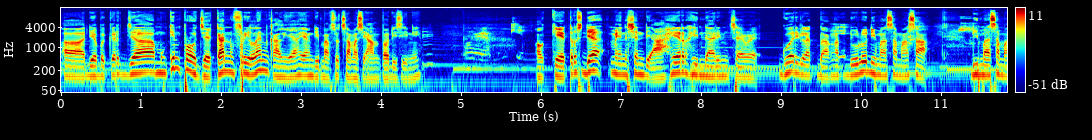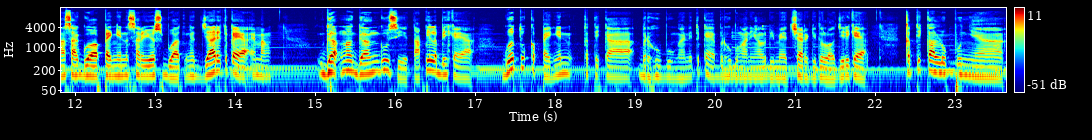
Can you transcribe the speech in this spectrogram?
uh, dia bekerja mungkin project kan freelance kali ya yang dimaksud sama si Anto di sini. Oh ya Oke, terus dia mention di akhir hindarin cewek. Gue relate banget iya. dulu di masa-masa di masa-masa gue pengen serius buat ngejar itu kayak emang gak ngeganggu sih, tapi lebih kayak gue tuh kepengen ketika berhubungan itu kayak berhubungan yang lebih mature gitu loh. Jadi kayak ketika lu punya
